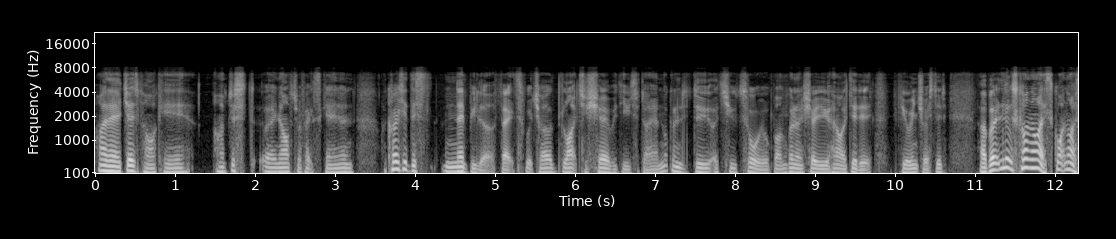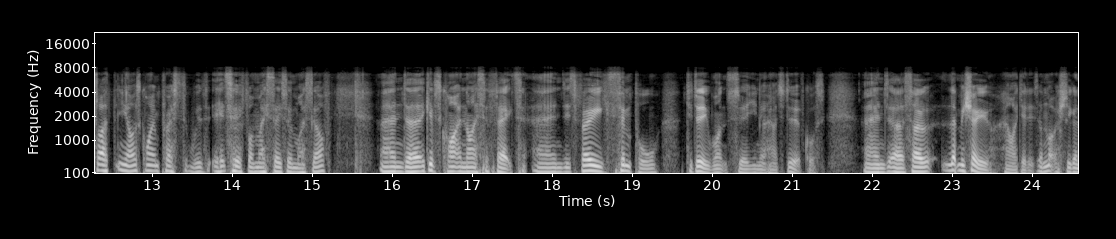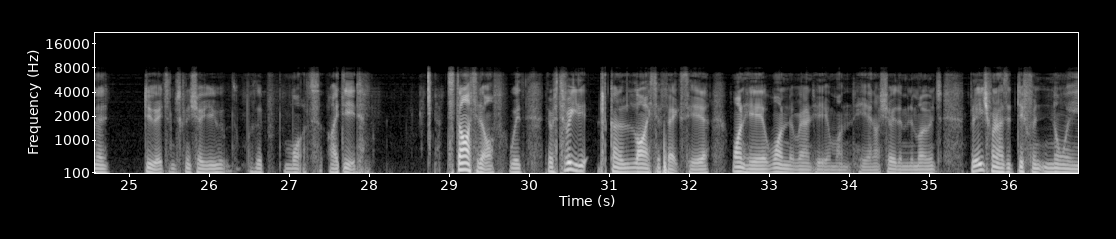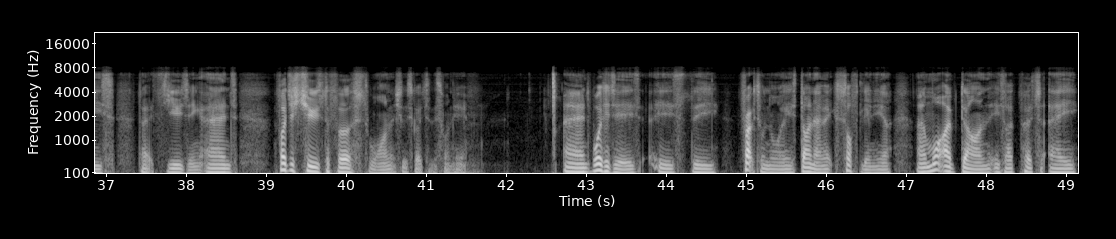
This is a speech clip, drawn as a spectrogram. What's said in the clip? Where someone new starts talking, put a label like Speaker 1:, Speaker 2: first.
Speaker 1: Hi there, Jez Park here. I'm just uh, in After Effects again and I created this nebula effect which I'd like to share with you today. I'm not going to do a tutorial but I'm going to show you how I did it if you're interested. Uh, but it looks quite nice, quite nice. I, you know, I was quite impressed with it if I may say so myself and uh, it gives quite a nice effect and it's very simple to do once uh, you know how to do it of course. And uh, so let me show you how I did it. I'm not actually going to do it, I'm just going to show you what I did started off with there are three kind of light effects here one here one around here and one here and I'll show them in a moment. But each one has a different noise that it's using and if I just choose the first one actually let's go to this one here. And what it is is the fractal noise dynamic soft linear and what I've done is I've put a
